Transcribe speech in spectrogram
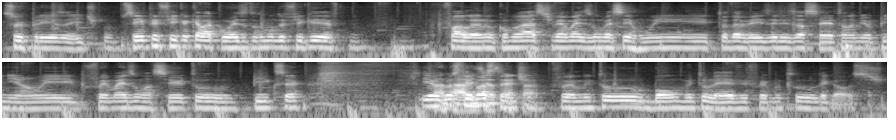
surpresa aí. Tipo, sempre fica aquela coisa, todo mundo fica falando como, ah, se tiver mais um vai ser ruim. E toda vez eles acertam, na minha opinião. E foi mais um acerto Pixar. E eu gostei bastante. Foi muito bom, muito leve, foi muito legal assistir.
